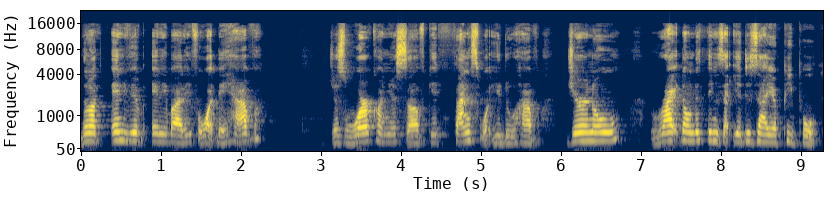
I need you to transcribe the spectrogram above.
Do not envy anybody for what they have. Just work on yourself. Give thanks what you do have. Journal. Write down the things that you desire, people.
